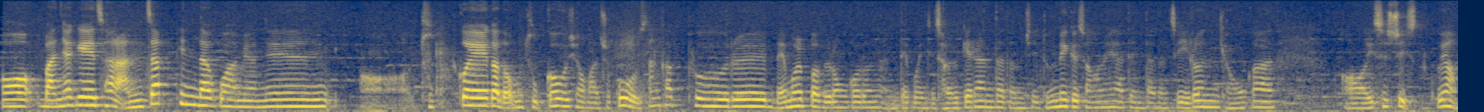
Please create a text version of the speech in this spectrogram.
어, 만약에 잘 안 잡힌다고 하면은 어, 두께가 너무 두꺼우셔가지고 쌍꺼풀을 매몰법 이런 거로는 안 되고 이제 절개를 한다든지 눈매 교정을 해야 된다든지 이런 경우가 어, 있을 수 있고요.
